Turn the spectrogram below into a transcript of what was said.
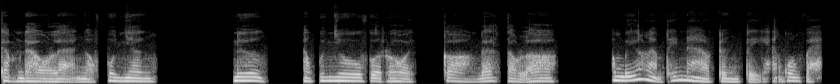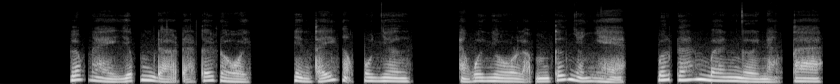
cầm đầu là Ngọc Phu Nhân. Nương, hạng Quân Nhu vừa rồi còn đang sầu lo, không biết làm thế nào trừng trị hãng quân vạn. Lúc này giúp đỡ đã tới rồi, nhìn thấy Ngọc Phu Nhân, hạng quân nhu lập tức nhỏ nhẹ, bước đến bên người nàng ta,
